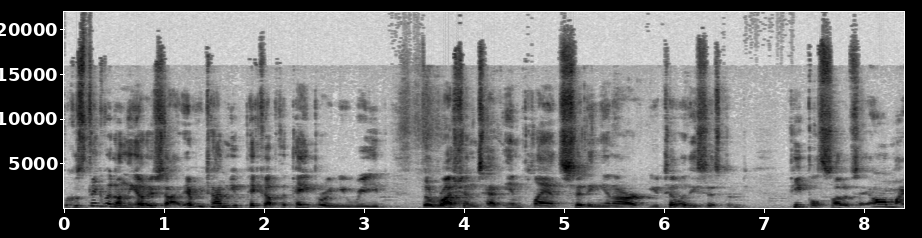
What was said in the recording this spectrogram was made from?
Because think of it on the other side. Every time you pick up the paper and you read the Russians have implants sitting in our utility systems, people sort of say, oh my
